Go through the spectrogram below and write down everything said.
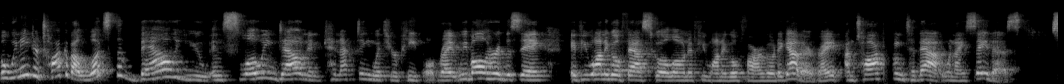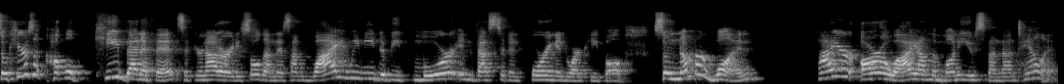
But we need to talk about what's the value in slowing down and connecting with your people, right? We've all heard the saying, if you want to go fast, go alone. If you want to go far, go together, right? I'm talking to that when I say this. So here's a couple key benefits, if you're not already sold on this, on why we need to be more invested in pouring into our people. So number one, higher ROI on the money you spend on talent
